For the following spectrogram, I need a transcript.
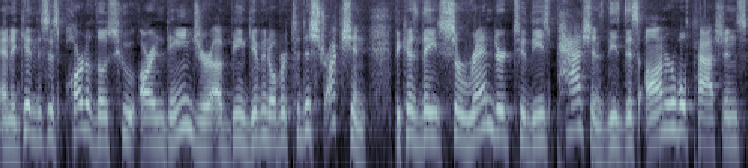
And again, this is part of those who are in danger of being given over to destruction because they surrendered to these passions, these dishonorable passions,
